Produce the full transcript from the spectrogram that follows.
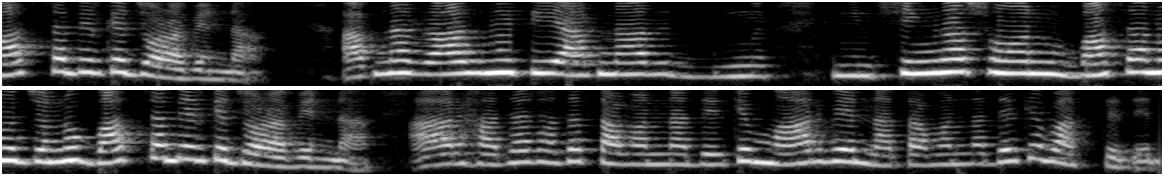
বাচ্চাদেরকে জড়াবেন না। আপনার রাজনীতি, আপনার সিংহাসন বাঁচানোর জন্য বাচ্চাদেরকে জড়াবেন না। আর হাজার হাজার তামান্নাদেরকে মারবেন না, তামান্নাদেরকে বাঁচতে দেন।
